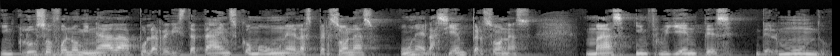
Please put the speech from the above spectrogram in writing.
Incluso fue nominada por la revista Times como una de las personas, una de las 100 personas más influyentes del mundo.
